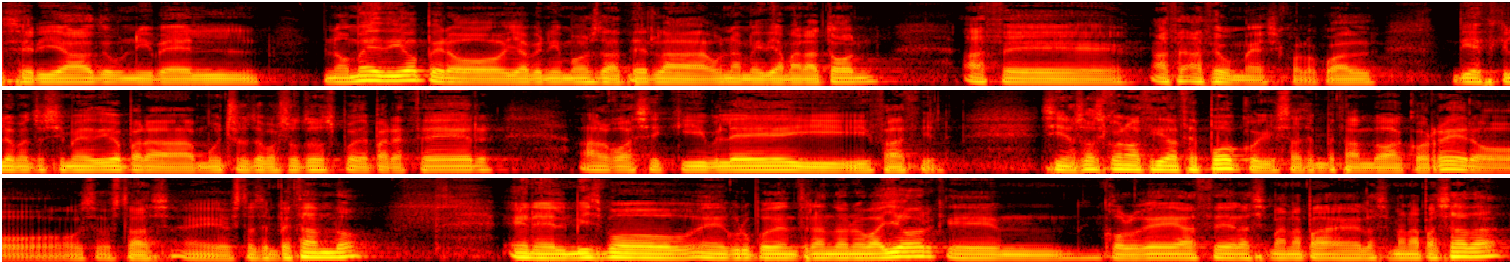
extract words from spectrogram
sería de un nivel no medio, pero ya venimos de hacer una media maratón hace, hace, hace, un mes, con lo cual 10 kilómetros y medio para muchos de vosotros puede parecer algo asequible y fácil. Si nos has conocido hace poco y estás empezando a correr o estás, eh, estás empezando, en el mismo eh, grupo de Entrando a Nueva York, colgué hace la semana, la semana pasada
